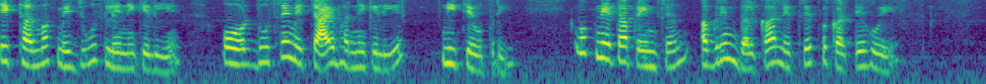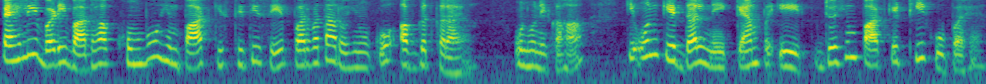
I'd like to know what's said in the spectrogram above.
एक थर्मस में जूस लेने के लिए और दूसरे में चाय भरने के लिए नीचे उतरी। उपनेता प्रेमचंद अग्रिम दल का नेतृत्व करते हुए पहली बड़ी बाधा खुम्बू हिमपात की स्थिति से पर्वतारोहियों को अवगत कराया। उन्होंने कहा कि उनके दल ने कैंप एक जो हिमपात के ठीक ऊपर है,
